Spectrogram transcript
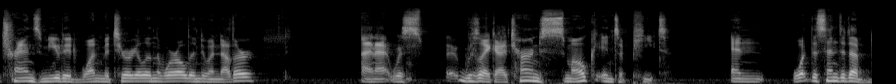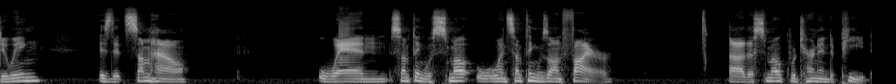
transmuted one material in the world into another and it was it was like i turned smoke into peat. And what this ended up doing is that somehow when something was smoke when something was on fire uh, the smoke would turn into peat.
